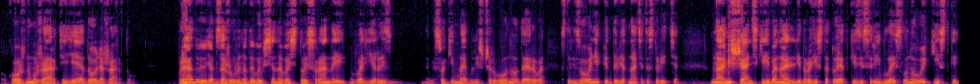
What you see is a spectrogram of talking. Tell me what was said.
У кожному жарті є доля жарту. Пригадую, як зажурено дивився на весь той сраний вар'єризм, невисокі меблі з червоного дерева, стилізовані під 19 століття, на міщанські і банальні дорогі статуетки зі срібла і слонової кістки,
